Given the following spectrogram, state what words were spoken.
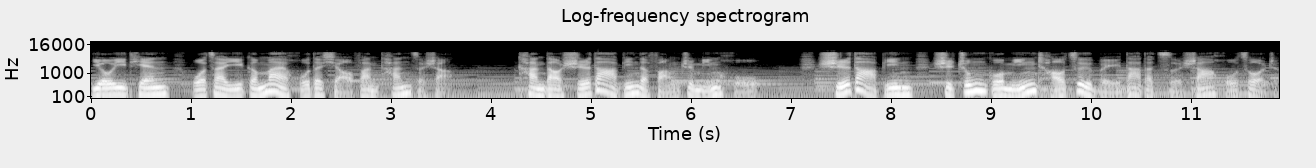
有一天我在一个卖壶的小贩摊子上，看到石大彬的仿制明壶。石大彬是中国明朝最伟大的紫砂壶作者。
